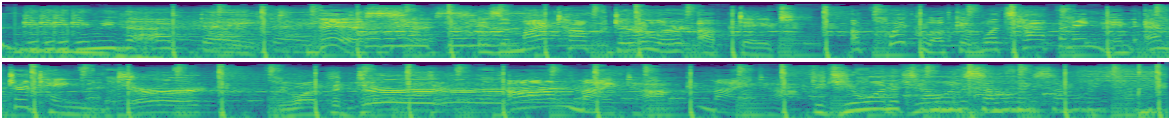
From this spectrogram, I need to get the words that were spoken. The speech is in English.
Give, give me the update. This is a My Talk Dirt Alert update. A quick look at what's happening in entertainment Dirt. We want the dirt. on My Talk. My Talk. Did you want to tell me something?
